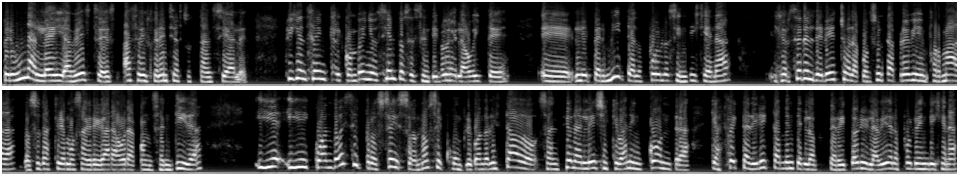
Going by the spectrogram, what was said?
Pero una ley a veces hace diferencias sustanciales. Fíjense en que el convenio 169 de la OIT eh, le permite a los pueblos indígenas ejercer el derecho a la consulta previa informada, nosotras queremos agregar ahora consentida, y, cuando ese proceso no se cumple, cuando el Estado sanciona leyes que van en contra, que afecta directamente los territorios y la vida de los pueblos indígenas,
